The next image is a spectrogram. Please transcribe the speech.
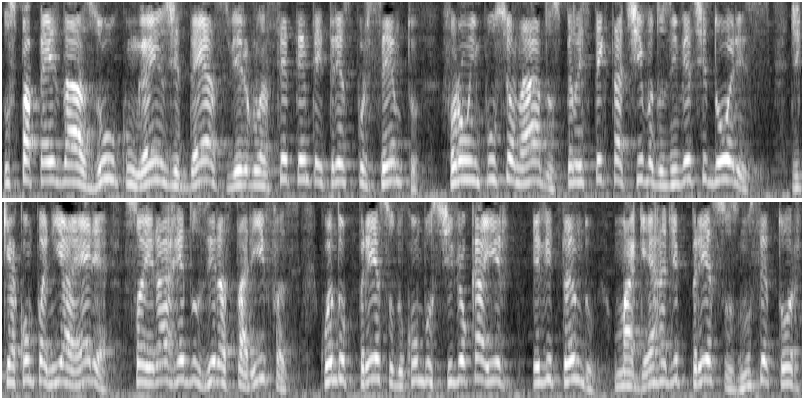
Os papéis da Azul, com ganhos de 10,73%, foram impulsionados pela expectativa dos investidores de que a companhia aérea só irá reduzir as tarifas quando o preço do combustível cair, evitando uma guerra de preços no setor.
